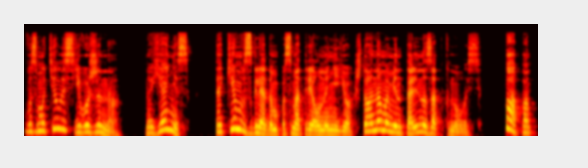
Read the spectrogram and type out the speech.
Возмутилась его жена. Но Янис таким взглядом посмотрел на нее, что она моментально заткнулась. «Папа,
